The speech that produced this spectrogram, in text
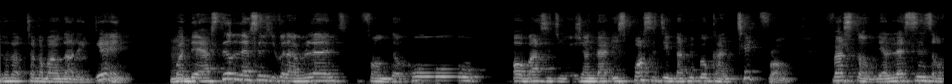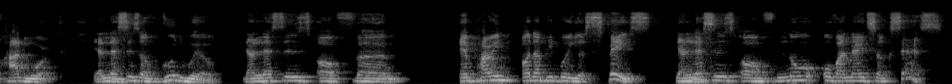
going to talk about that again. But Hmm. there are still lessons you could have learned from the whole Oba situation that is positive that people can take from. First off, there are lessons of hard work, there are lessons of goodwill, there are lessons of um, empowering other people in your space, there are Mm. lessons of no overnight success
